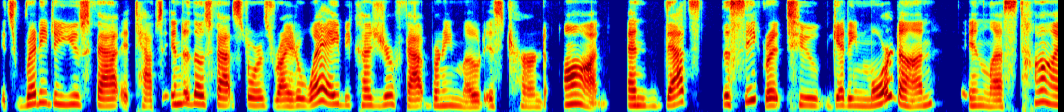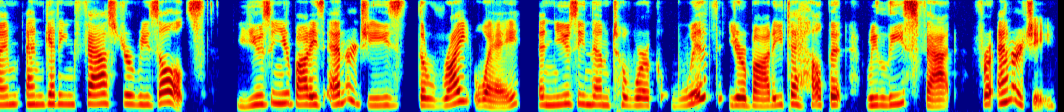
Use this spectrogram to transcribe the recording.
it's ready to use fat. It taps into those fat stores right away because your fat burning mode is turned on. And that's the secret to getting more done in less time and getting faster results. Using your body's energies the right way and using them to work with your body to help it release fat for energy.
